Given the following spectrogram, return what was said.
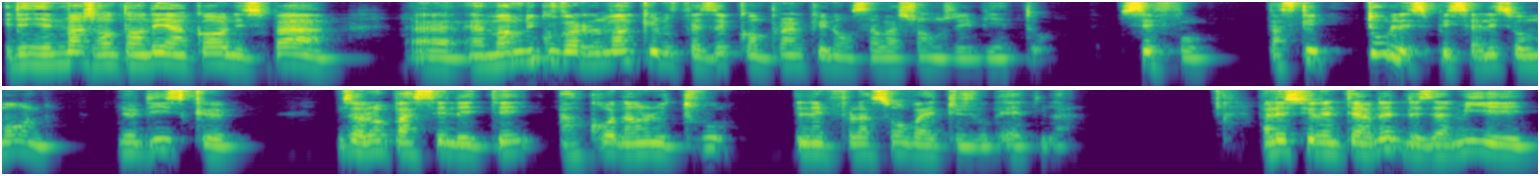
Et dernièrement, j'entendais encore, n'est-ce pas, euh, un membre du gouvernement qui nous faisait comprendre que non, ça va changer bientôt. C'est faux. Parce que tous les spécialistes au monde nous disent que nous allons passer l'été encore dans le trou l'inflation va toujours être là. Allez sur Internet, les amis, et,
